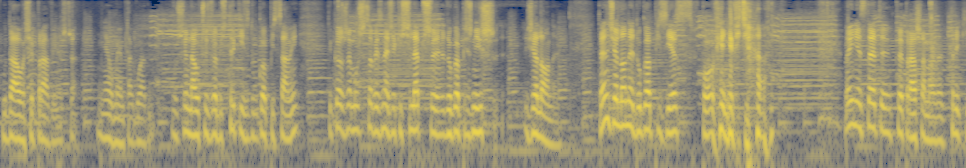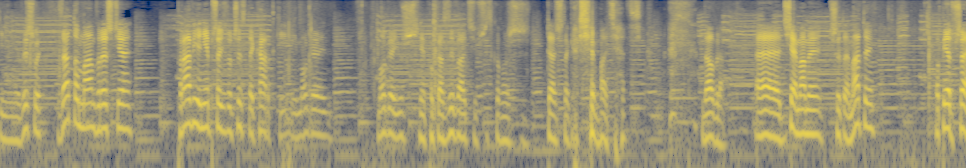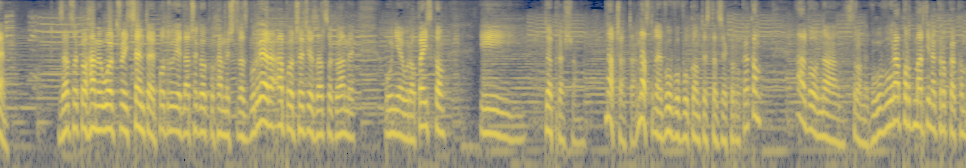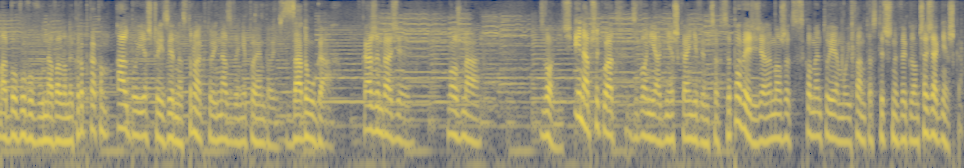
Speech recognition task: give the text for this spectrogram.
Udało się prawie jeszcze. Nie umiem tak ładnie. Muszę nauczyć robić triki z długopisami, tylko że muszę sobie znaleźć jakiś lepszy długopis niż zielony. Ten zielony długopis jest w połowie niewidzialny. No i niestety, przepraszam, ale triki mi nie wyszły. Za to mam wreszcie prawie nieprzeźroczyste kartki i mogę, mogę już nie pokazywać i wszystko możesz dać tak, jak się ma dziać. Dobra. E, dzisiaj mamy trzy tematy. Po pierwsze, za co kochamy World Trade Center, po drugie, dlaczego kochamy Strasburgera, a po trzecie, za co kochamy Unię Europejską i zapraszam na czata, na stronę www.kontestacja.com albo na stronę www.raportmartina.com albo www.nawalony.com albo jeszcze jest jedna strona, której nazwy nie powiem, bo jest za długa. W każdym razie można dzwonić. I na przykład dzwoni Agnieszka i nie wiem co chce powiedzieć, ale może skomentuje mój fantastyczny wygląd. Cześć Agnieszka.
